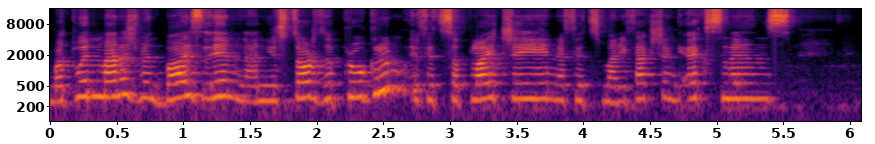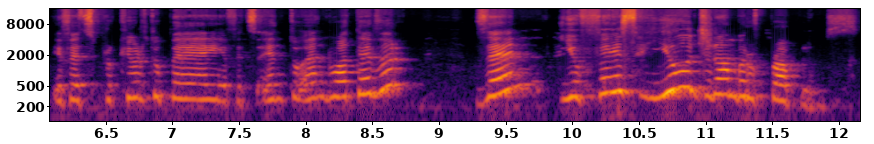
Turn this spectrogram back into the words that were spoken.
but when management buys in and you start the program if it's supply chain if it's manufacturing excellence if it's procure to pay if it's end to end whatever then you face huge number of problems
